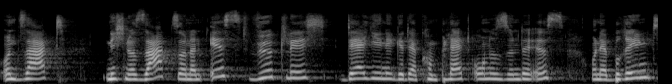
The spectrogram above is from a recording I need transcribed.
und sagt, nicht nur sagt, sondern ist wirklich derjenige, der komplett ohne Sünde ist. Und er bringt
